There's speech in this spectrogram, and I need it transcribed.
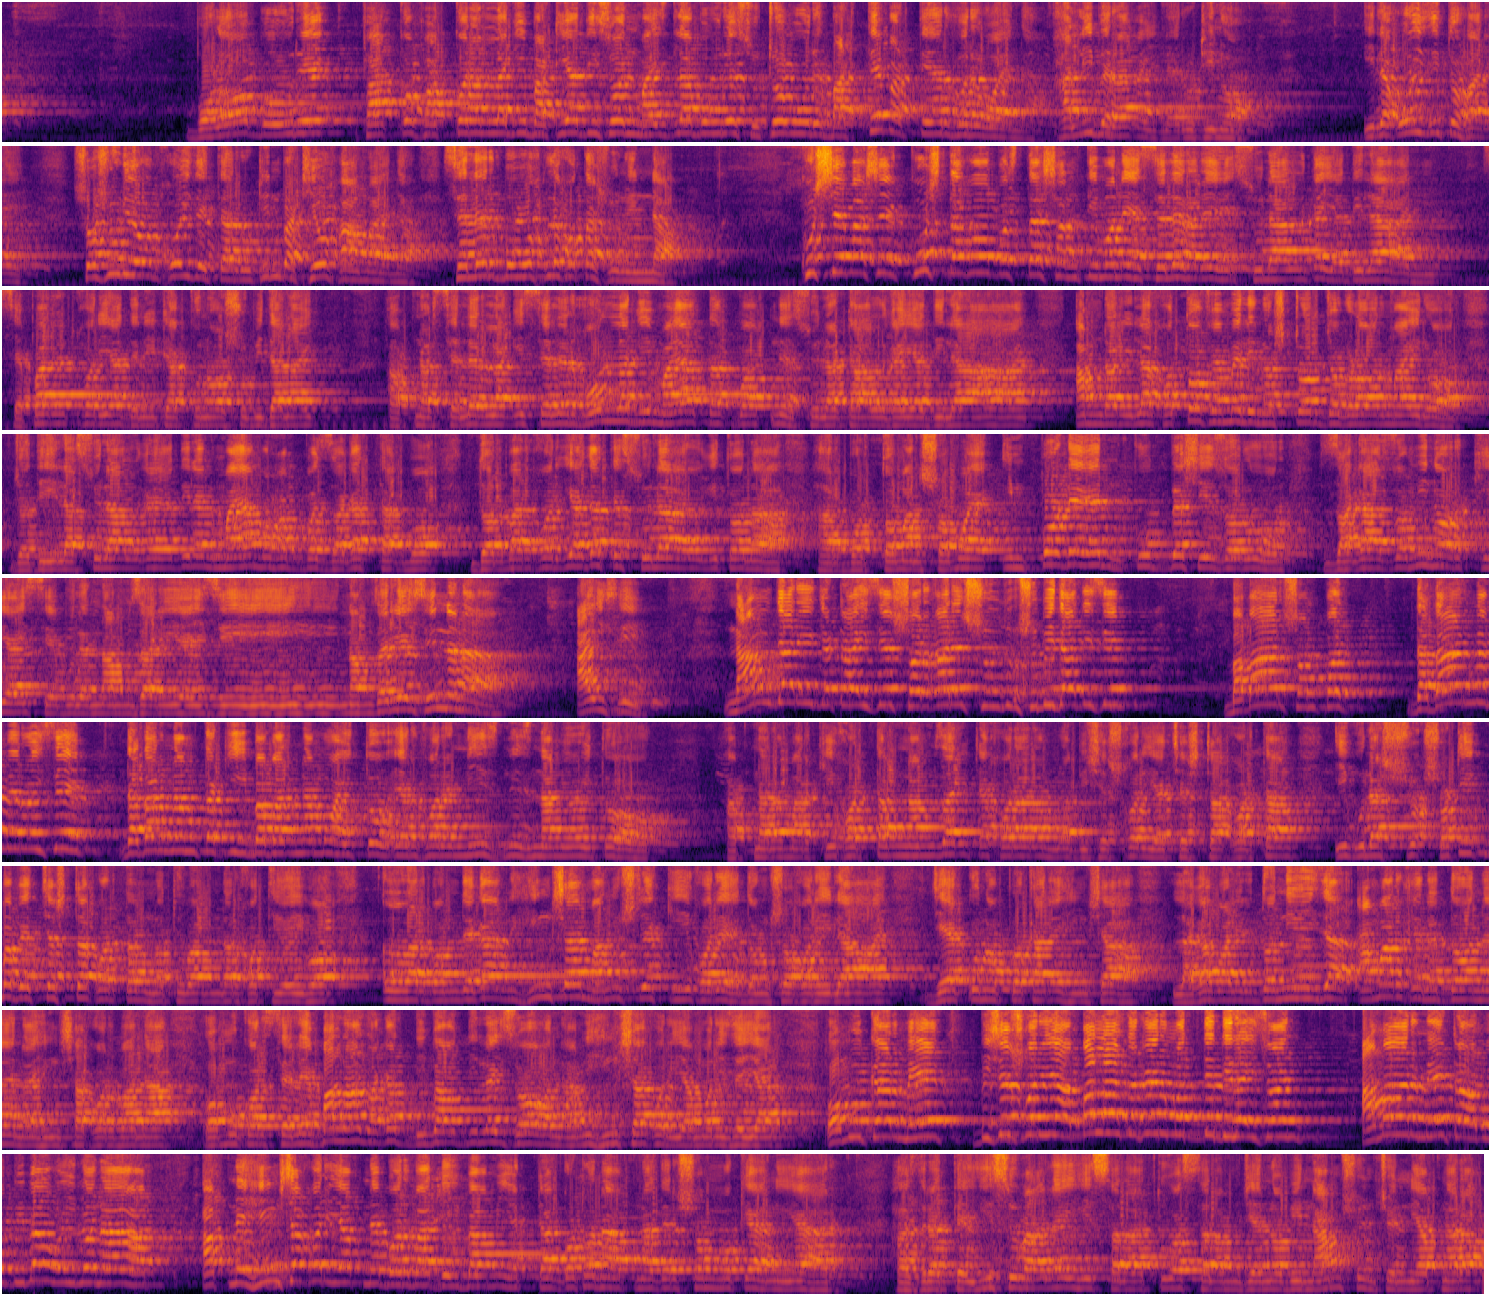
বড় বউরে ফাঁক ফাঁক করার লাগি বাটিয়া দিছন মাইজলা বউরে, ছোট বউরে, বাড়তে বাড়তে আর পরে হয় না, খালি বেড়া খাইলে, রুটিন ইলা ওই জিতো হারে। শ্বশুর যখন কই যায়, তার রুটিন বাঠিয়েও খাওয়ায় না। ছেলের বউ হলে কথা শুনিন না। খুশে বাসে, কুশ থাকা অবস্থা, শান্তি মনে। ছেলের আরে সুলাল গাইয়া দিলান সেপারেট করিয়া দেন, এটা কোনো অসুবিধা নাই। আপনার ছেলের লাগি, ছেলের বোন লাগি মায়া থাকব আপনি সুলাটা আলগাইয়া দিলান। আমরা ইলা কত ফ্যামিলি নষ্টর ঝগড়ার মাইর। যদি ইলা সুলা আলগাইয়া দিলেন, মায়া মহাব্বত জাগাত থাকব। দরবার করিয়া যাতে সুলা আলগিত না। আর বর্তমান সময়ে ইম্পর্টেন্ট খুব বেশি জরুর। জাগা জমিনর কি আইছে বলে নামজারি আইছি। নামজারি আইছেন না না? আইছে। নামজারি যেটা আইছে, সরকারের সুবিধা দিছে। বাবার সম্পদ দাদার নামে রয়েছে। দাদার নামটা কি? বাবার নামও হয়তো। এরপরে নিজ নিজ নামে হয়তো। আপনার আমার কি করতাম? নামজারিটা করার আমরা বিশেষ করিয়া চেষ্টা করতাম। এগুলা সঠিকভাবে চেষ্টা করতাম, নতুবা আমরার ক্ষতি হইব। আল্লাহর বন্দেগান হিংসা মানুষকে কি করে ধ্বংস করিলায়? যে কোনো প্রকারে হিংসা লাগাবাড়ির দনি হয়ে যা, আমার খেলে দন না, হিংসা করবা না। অমুকর ছেলে বালা জাগাত বিবাহ দিলাইছন আমি হিংসা করিয়া মরি যাই আর অমুকার মেয়ে বিশেষ করিয়া বালা জাগার মধ্যে দিলাইছন আমার মেয়েটা অববিবাহ হইল না। আপনি হিংসা করি, আপনি বরবাদ হইবা, আমি একটা ঘটনা আপনাদের সম্মুখে আনিয়ার হজরতে ইসুফ আলাইহি সালাম যে নবী নাম শুনছেন আপনারা?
